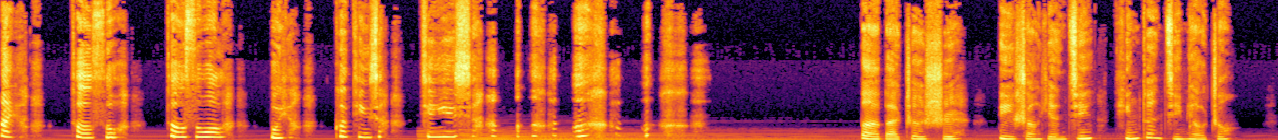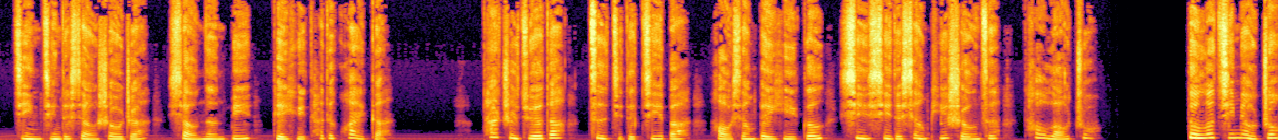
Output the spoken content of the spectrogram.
哎呀，疼死我，疼死我了！不要，快停下，停一下！” 爸爸这时闭上眼睛，停顿几秒钟，静静地享受着小嫩逼给予他的快感。他只觉得自己的鸡巴好像被一根细细的橡皮绳子套牢住，等了几秒钟，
